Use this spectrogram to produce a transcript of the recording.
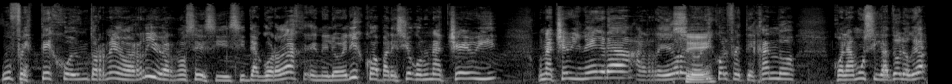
un festejo de un torneo de River, no sé si, si te acordás, en el obelisco apareció con una Chevy, una Chevy negra alrededor del obelisco, él festejando con la música, todo lo que da.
